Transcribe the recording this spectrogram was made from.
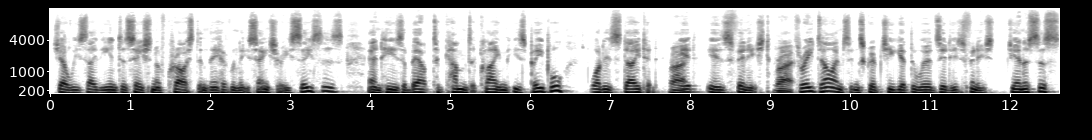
shall we say, the intercession of Christ in the heavenly sanctuary ceases, and he's about to come to claim his people, what is stated? Right. It is finished. Right. Three times in scripture you get the words, it is finished. Genesis,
